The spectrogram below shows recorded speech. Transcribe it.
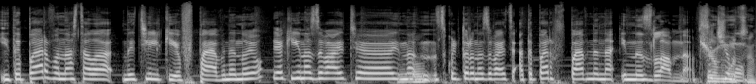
І тепер вона стала не тільки впевненою, як її називають е, Ну. скульптура називається, а тепер впевнена і незламна. Чому чому? це?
